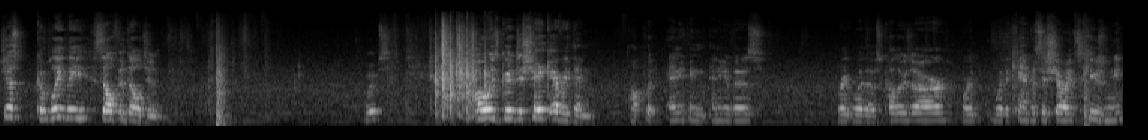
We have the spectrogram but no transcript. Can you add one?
just completely self-indulgent. Whoops. Always good to shake everything. I'll put anything, any of those right where those colors are, where, where the canvas is showing, excuse me.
